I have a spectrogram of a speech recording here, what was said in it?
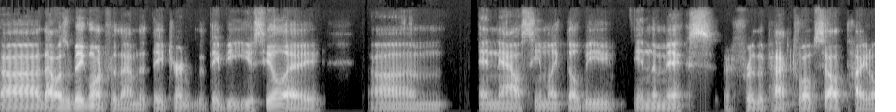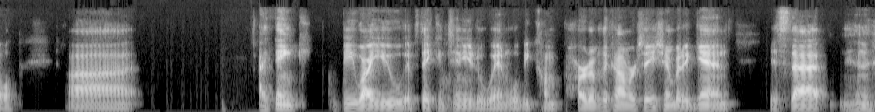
uh, that was a big one for them that they turned that they beat UCLA, um, and now seem like they'll be in the mix for the Pac-12 South title. Uh, I think BYU, if they continue to win, will become part of the conversation. But again, it's that, and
